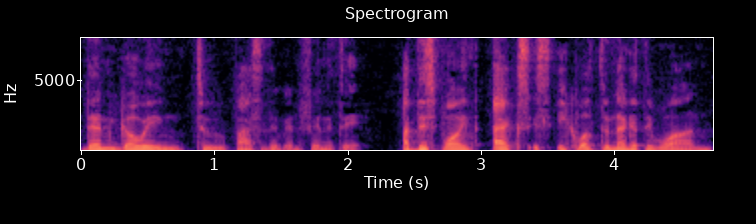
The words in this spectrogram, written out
then going to positive infinity. At this point, x is equal to negative 1.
